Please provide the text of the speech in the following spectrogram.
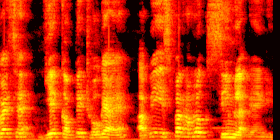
डिवाइस है, ये कंप्लीट हो गया है। अभी इस पर हम लोग सिम लगाएँगे।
